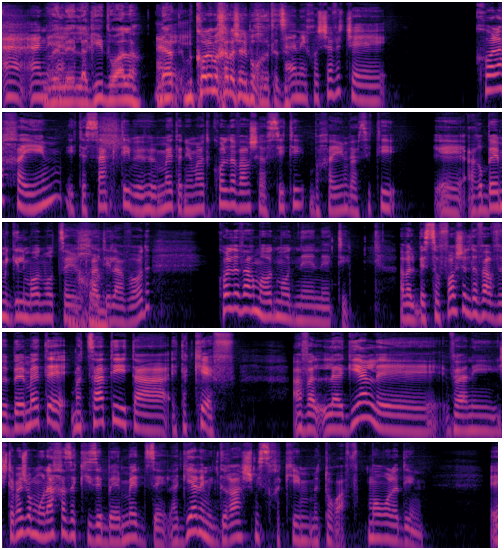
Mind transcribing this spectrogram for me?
אה, אני- ולהגיד וואלה, אני- מה- מכל יום מחדש אני בוחרת את זה. אני חושבת שכל החיים התעסקתי, ובאמת, אני אומרת, כל דבר שעשיתי בחיים, ועשיתי אה, הרבה מגיל מאוד מאוד צעיר, נכון. התחלתי לעבוד, כל דבר מאוד מאוד נהניתי. אבל בסופו של דבר, ובאמת אה, מצאתי את, ה, את הכיף. אבל להגיע ל... ואני אשתמש במונח הזה כי זה באמת זה, להגיע למגרש משחקים מטורף, כמו רולדין, אה,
